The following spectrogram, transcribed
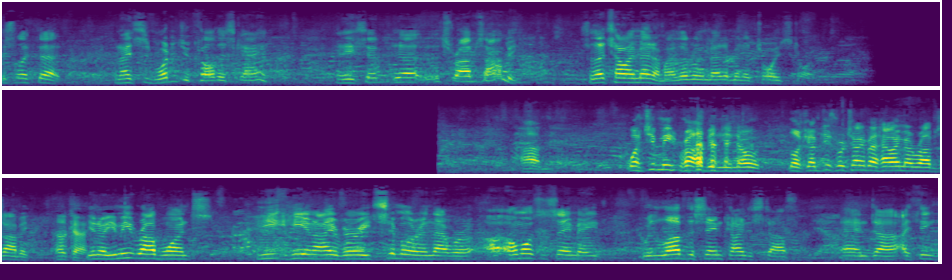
Just like that. And I said, What did you call this guy? And he said, uh, It's Rob Zombie. So that's how I met him. I literally met him in a toy store. Um, once you meet Rob and you know, look, I'm just, we're talking about how I met Rob Zombie. Okay. You know, you meet Rob once. He, he and I are very similar in that we're uh, almost the same age. We love the same kind of stuff. And uh, I think,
